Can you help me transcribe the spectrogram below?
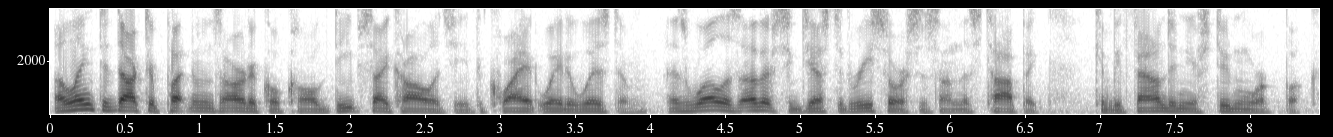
A link to Dr. Putnam's article called Deep Psychology, The Quiet Way to Wisdom, as well as other suggested resources on this topic, can be found in your student workbook.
